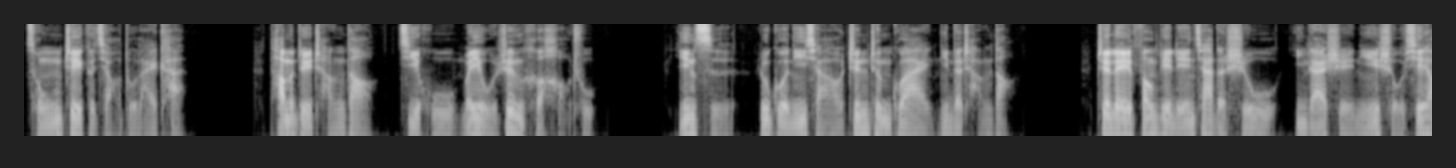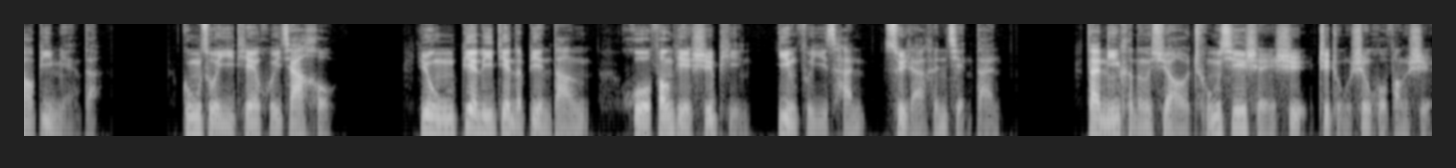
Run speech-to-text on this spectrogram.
从这个角度来看，它们对肠道几乎没有任何好处。因此，如果你想要真正关爱您的肠道，这类方便廉价的食物应该是您首先要避免的。工作一天回家后，用便利店的便当或方便食品应付一餐，虽然很简单，但您可能需要重新审视这种生活方式。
